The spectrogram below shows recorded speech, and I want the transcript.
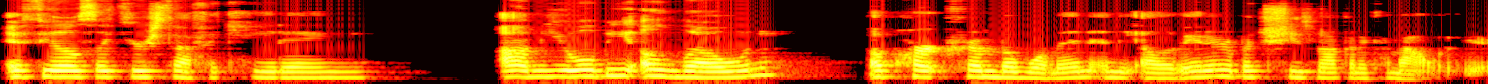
It feels like you're suffocating. Um, you will be alone apart from the woman in the elevator, but she's not going to come out with you.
